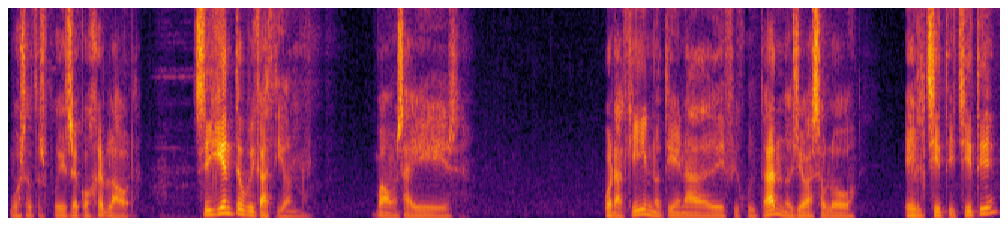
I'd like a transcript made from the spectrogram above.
Vosotros podéis recogerlo ahora. Siguiente ubicación. Vamos a ir por aquí, no tiene nada de dificultad, nos lleva solo el chiti chiti.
